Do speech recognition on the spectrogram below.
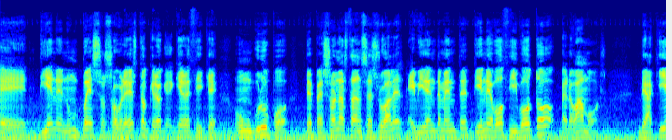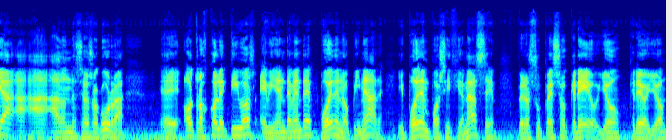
eh, tienen un peso sobre esto. Creo que quiero decir que un grupo de personas transexuales evidentemente tiene voz y voto, pero vamos, de aquí a, donde se os ocurra. Eh, otros colectivos evidentemente pueden opinar y pueden posicionarse, pero su peso creo yo, creo yo,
